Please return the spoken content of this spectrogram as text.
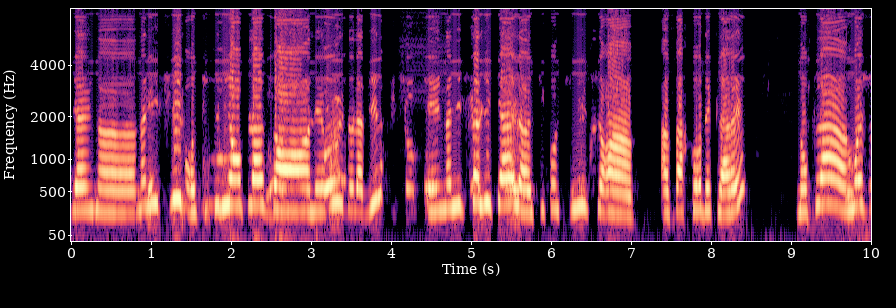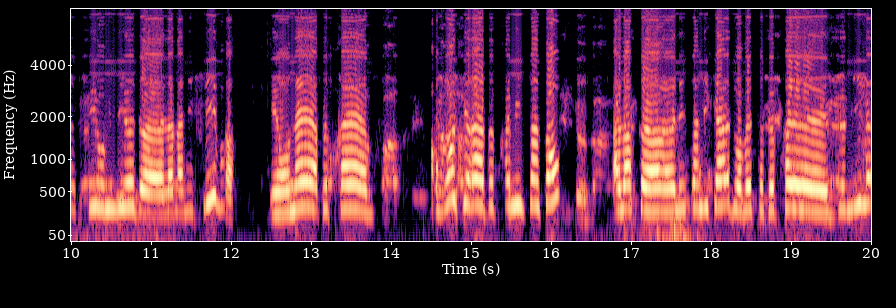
Il y a une euh, manif libre qui s'est mise en place dans les rues de la ville et une manif syndicale euh, qui continue sur un, un parcours déclaré. Donc là, euh, moi, je suis au milieu de la manif libre et on est à peu près, en gros, je dirais à peu près 1500, alors que euh, les syndicats doivent être à peu près 2000,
